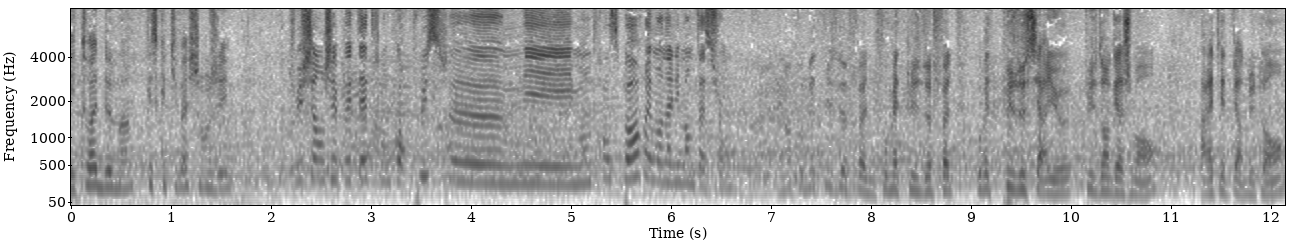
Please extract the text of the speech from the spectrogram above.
Et toi, demain, qu'est-ce que tu vas changer? Je vais changer peut-être encore plus euh, mon transport et mon alimentation. Il faut mettre plus de fun, il faut mettre plus de fun, il faut mettre plus de sérieux, plus d'engagement, arrêter de perdre du temps,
